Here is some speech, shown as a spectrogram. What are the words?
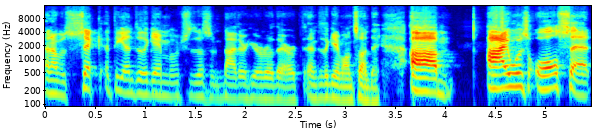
and I was sick at the end of the game, which is neither here nor there. At the end of the game on Sunday. Um, I was all set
